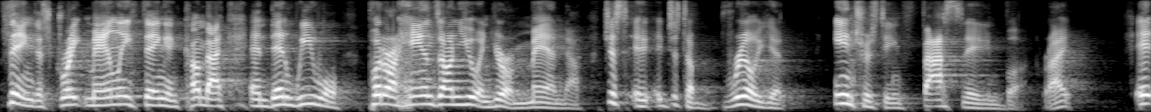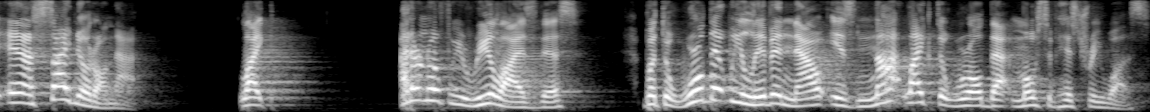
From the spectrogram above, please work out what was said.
thing, this great manly thing, and come back, and then we will put our hands on you, and you're a man now. Just, just a brilliant, interesting, fascinating book, right? And a side note on that, like, I don't know if we realize this, but the world that we live in now is not like the world that most of history was.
